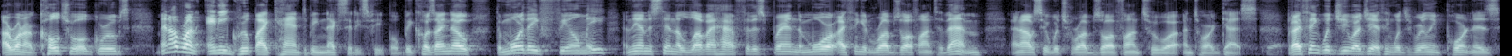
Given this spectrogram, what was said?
I run our cultural groups. Man, I'll run any group I can to be next to these people because I know the more they feel me and they understand the love I have for this brand, the more I think it rubs off onto them, and obviously which rubs off onto uh, onto our guests. Yeah. But I think with GYG, I think what's really important is,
